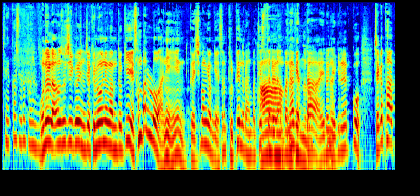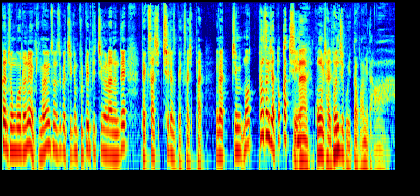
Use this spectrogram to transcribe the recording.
될 것으로 보입니다. 오늘 나온 소식은 이제 김영훈 감독이 선발로 아닌 그 시범 경기에서는 불펜으로 한번 테스트를 아, 한번 불펜으로. 하겠다 이런 네. 얘기를 했고 제가 파악한 정보로는 김광현 선수가 지금 불펜 피칭을 하는데 147에서 148. 그러니까 지금 뭐 평상시와 똑같이 네. 공을 잘 던지고 있다고 합니다. 아.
